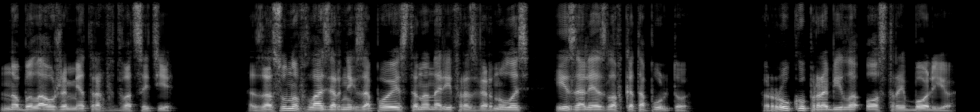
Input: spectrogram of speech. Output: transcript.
но была уже метрах в двадцати. Засунув лазерник за пояс, Тананариф развернулась и залезла в катапульту. Руку пробила острой болью.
